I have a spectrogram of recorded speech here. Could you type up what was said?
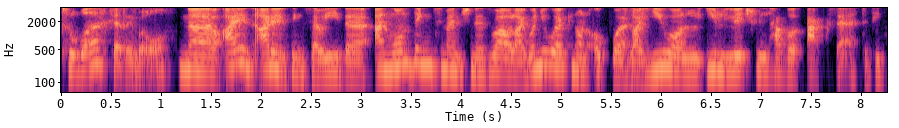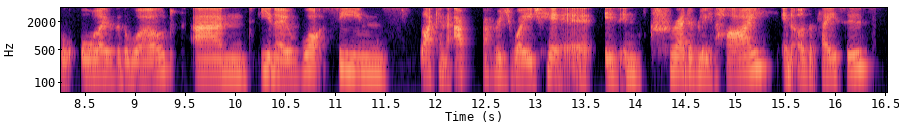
to work anymore. No, I don't I don't think so either. And one thing to mention as well, like when you're working on Upwork, like you are you literally have access to people all over the world. And you know, what seems like an average wage here is incredibly high in other places.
